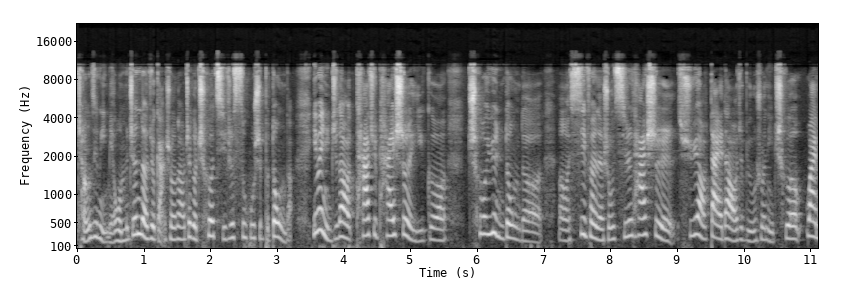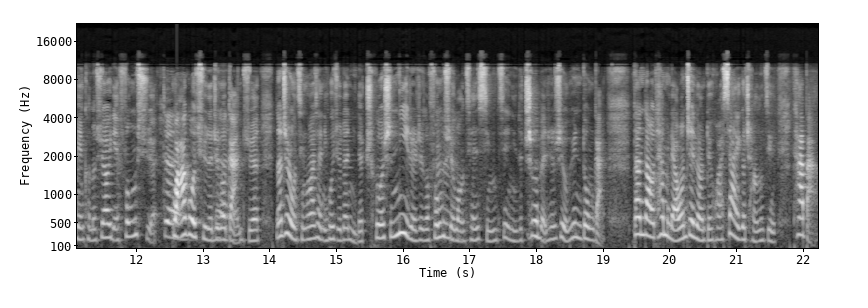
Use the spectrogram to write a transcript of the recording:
场景里面，我们真的就感受到这个车其实似乎是不动的，因为你知道，他去拍摄一个车运动的呃戏份的时候，其实他是需要带到，就比如说你车外面可能需要一点风雪刮过去的这个感觉。那这种情况下，你会觉得你的车是逆着这个风雪往前行进，你的车本身是有运动感。但到他们聊完这段对话，下一个场景，他把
